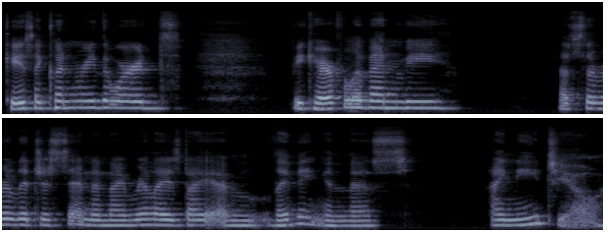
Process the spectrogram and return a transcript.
case I couldn't read the words. Be careful of envy. That's the religious sin. And I realized I am living in this. I need you.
